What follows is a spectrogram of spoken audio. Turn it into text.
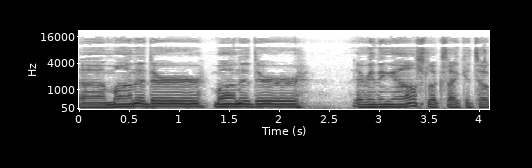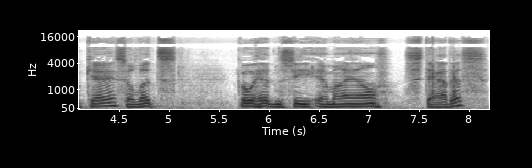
Uh, monitor, monitor, everything else looks like it's okay. So let's go ahead and see MIL status.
